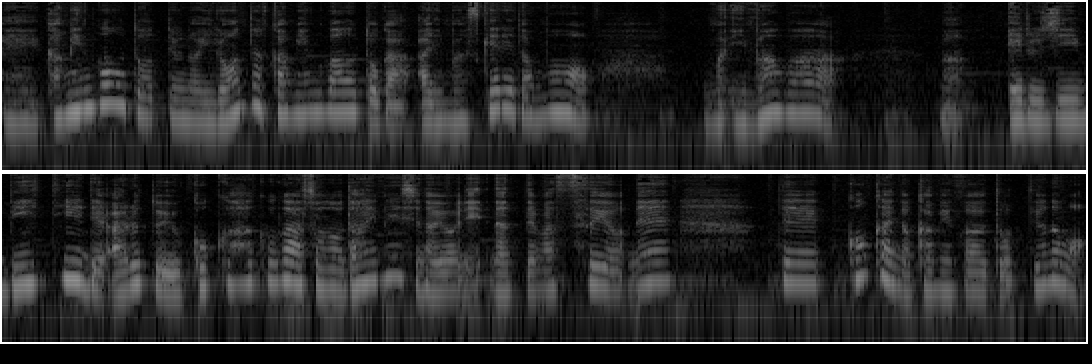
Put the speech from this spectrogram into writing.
えー、カミングアウトっていうのはいろんなカミングアウトがありますけれども、まあ、今は、まあ、LGBT であるという告白がその代名詞のようになってますよね。で今回のカミングアウトっていうのも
